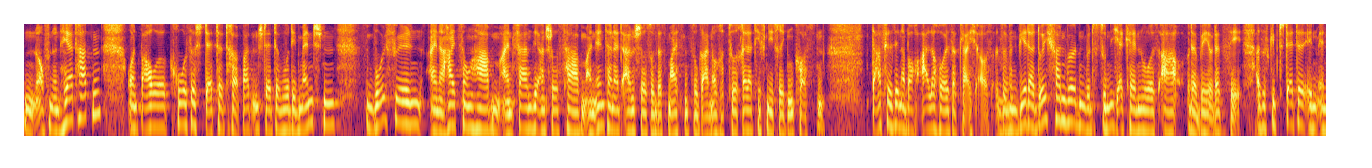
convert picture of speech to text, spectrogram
einen offenen Herd hatten und baue große Städte, Trabantenstädte, wo die Menschen im Wohlfühlen eine Heizung haben, einen Fernsehanschluss haben, einen Internetanschluss und das meistens sogar noch zu relativ niedrigen Kosten. Dafür sehen aber auch alle Häuser gleich aus. Also wenn wir da durchfahren würden, würdest du nicht erkennen, wo es A oder B oder C. Also es gibt Städte in, in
